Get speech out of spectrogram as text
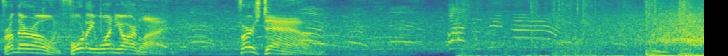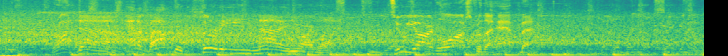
From their own 41-yard line. First down. Brought down about the 39-yard line. Two-yard loss for the halfback. That'll bring up second and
